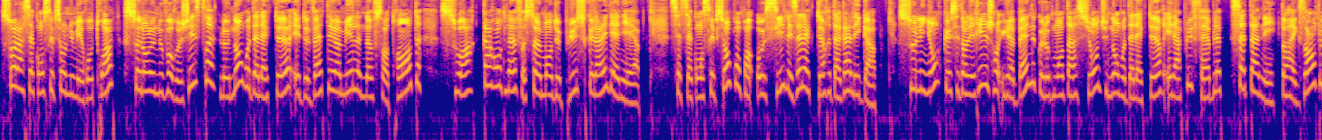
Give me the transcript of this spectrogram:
soit la circonscription numéro 3. Selon le nouveau registre, le nombre d'électeurs est de 21 930, soit 49 seulement de plus que l'année dernière. Cette circonscription comprend aussi les électeurs d'Agalega. Soulignons que c'est dans les régions urbaines que l'augmentation du nombre d'électeurs est la plus faible cette année. Par exemple,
